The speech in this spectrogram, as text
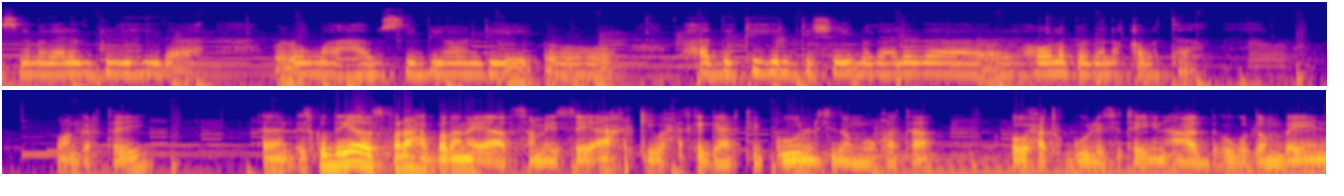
isla magaalada gudaheeda ah oo lagu magacaabo c biondi oo hadda ka hirgashay magaalada howlo badana qabata. Waan gartay isku dayadaas faraha badan ee aad samaysay akhirkii waxaad ka gaartay guul sida muuqata oo waxaad ku guulaysatay in aad ugu dambeyn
